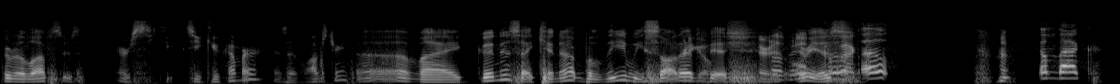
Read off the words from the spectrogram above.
primitive lobsters. or sea, sea cucumber? Is it lobster? Oh my goodness, I cannot believe we saw Where'd that fish. There it is. Oh, there he Oh, is. Come back. Oh. Come back.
